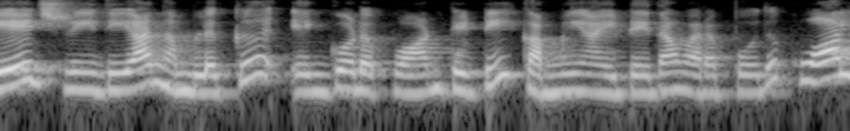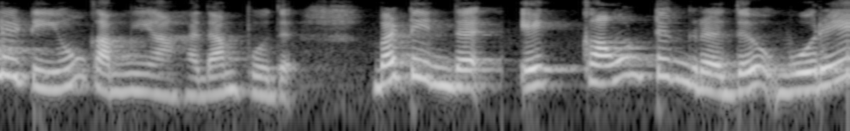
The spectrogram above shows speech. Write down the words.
ஏஜ் ரீதியாக நம்மளுக்கு எக்கோட குவான்டிட்டி கம்மியாயிட்டே தான் வரப்போகுது. குவாலிட்டியும் கம்மியாக தான் போகுது. பட் இந்த எக் கவுண்ட்டுங்கிறது ஒரே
